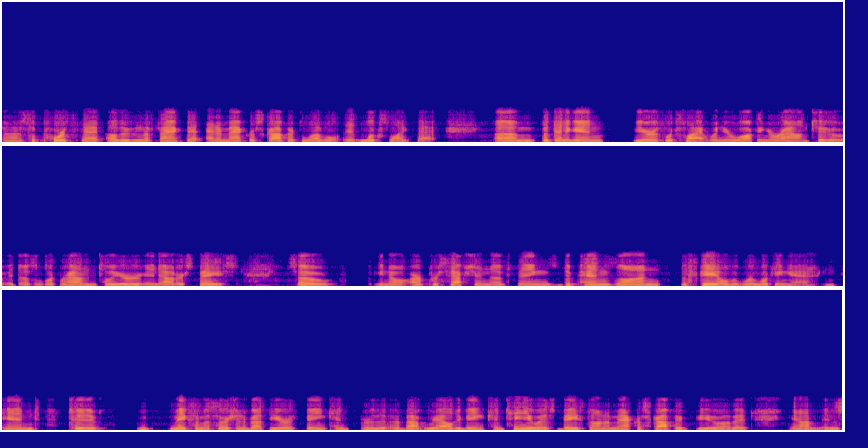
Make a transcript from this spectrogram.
uh, supports that other than the fact that at a macroscopic level it looks like that. Um, but then again, the Earth looks flat when you're walking around too. It doesn't look round until you're in outer space. So, you know, our perception of things depends on the scale that we're looking at, and to make some assertion about the Earth being con- or the, about reality being continuous based on a macroscopic view of it um, is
